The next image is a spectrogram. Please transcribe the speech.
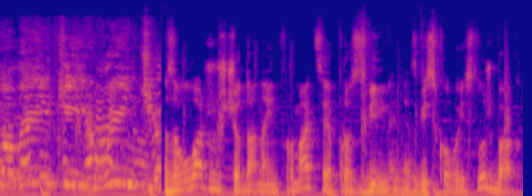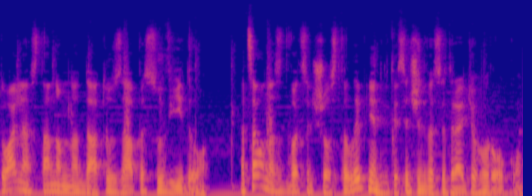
Маленький гвинтик. Зауважу, що дана інформація про звільнення з військової служби актуальна станом на дату запису відео. А це у нас 26 липня 2023 року.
